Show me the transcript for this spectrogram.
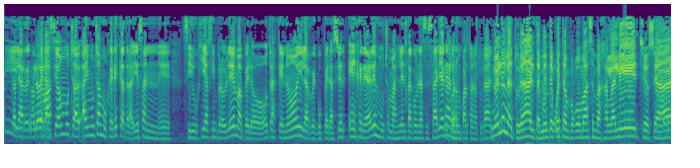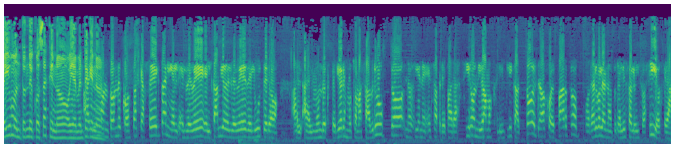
sí, la recuperación, mucha, hay muchas mujeres que atraviesan eh, cirugía sin problema, pero otras que no, y la recuperación en general es mucho más lenta con una cesárea que con un parto natural. No es lo natural, también te cuesta un poco más en bajar la leche, o sea, hay un montón de cosas que no, obviamente que no. Hay un montón de cosas que afectan y el, el bebé, el cambio del bebé del útero al, mundo exterior es mucho más abrupto, no tiene esa preparación, digamos, que le implica todo el trabajo de parto, por algo la naturaleza lo hizo así, o sea,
